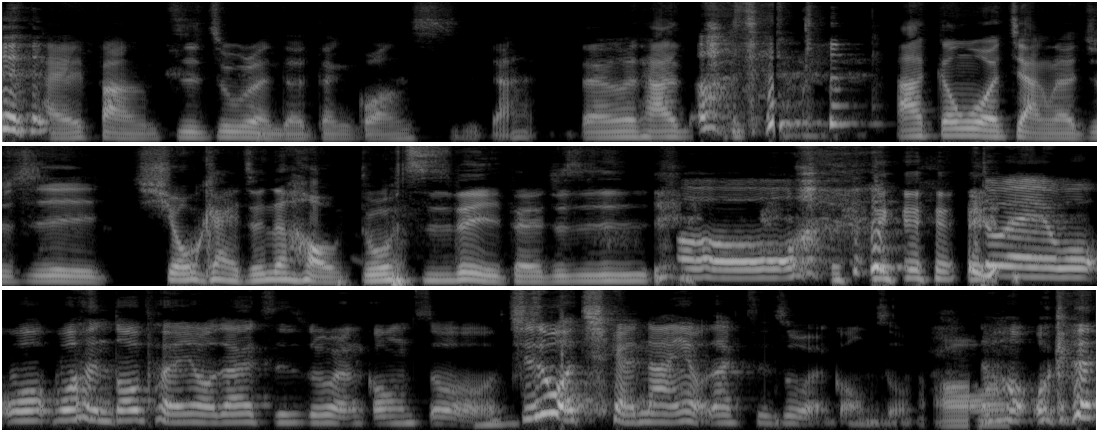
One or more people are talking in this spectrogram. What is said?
采访蜘蛛人的灯光师的。然后他，他跟我讲了，就是修改真的好多之类的，就是哦，对我我我很多朋友在蜘蛛人工作，其实我前男友在蜘蛛人工作，然后我跟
